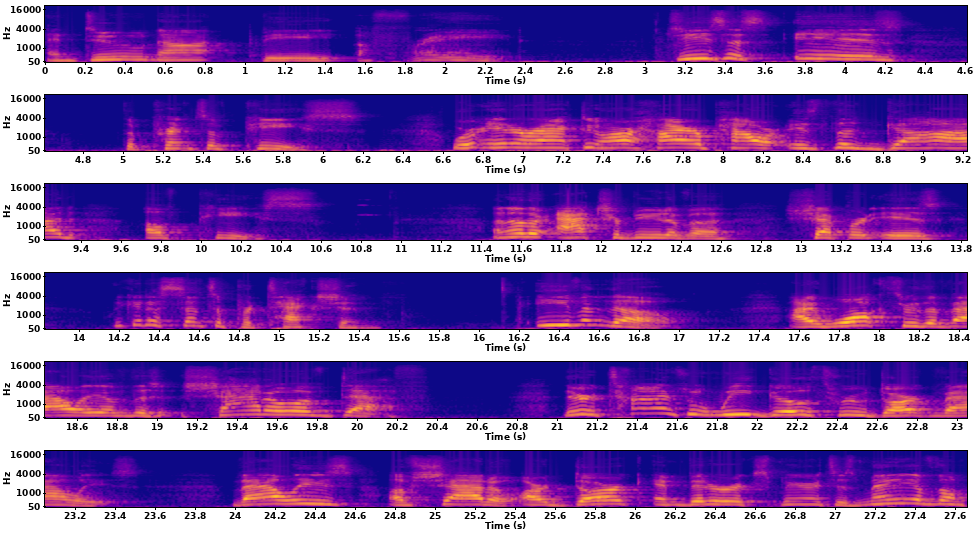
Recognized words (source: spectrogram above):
and do not be afraid. Jesus is the Prince of Peace. We're interacting, our higher power is the God of peace. Another attribute of a shepherd is we get a sense of protection. Even though I walk through the valley of the shadow of death, there are times when we go through dark valleys. Valleys of shadow are dark and bitter experiences, many of them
